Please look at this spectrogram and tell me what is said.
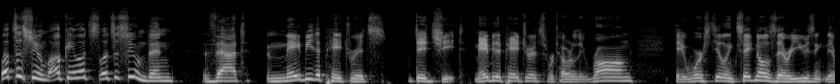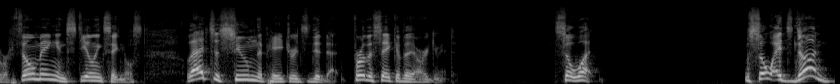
let's assume, okay, let's let's assume then that maybe the Patriots did cheat. Maybe the Patriots were totally wrong. They were stealing signals. They were using they were filming and stealing signals. Let's assume the Patriots did that for the sake of the argument. So what? So it's done.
